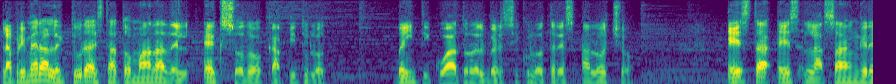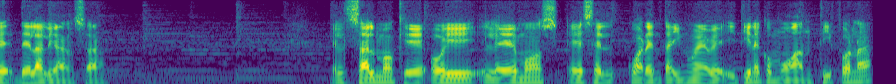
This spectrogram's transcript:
La primera lectura está tomada del Éxodo capítulo 24 del versículo 3 al 8. Esta es la sangre de la alianza. El salmo que hoy leemos es el 49 y tiene como antífona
